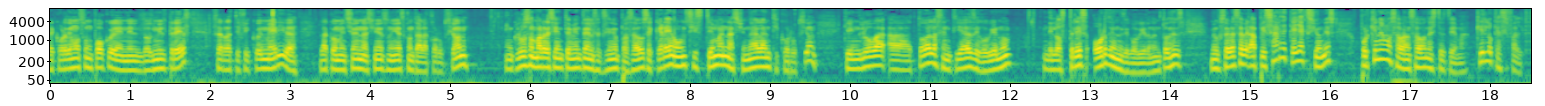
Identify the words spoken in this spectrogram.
Recordemos un poco, en el 2003 se ratificó en Mérida la Convención de Naciones Unidas contra la Corrupción, Incluso más recientemente en el sexenio pasado se crea un sistema nacional anticorrupción que engloba a todas las entidades de gobierno de los tres órdenes de gobierno. Entonces, me gustaría saber, a pesar de que hay acciones, ¿por qué no hemos avanzado en este tema? ¿Qué es lo que hace falta?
